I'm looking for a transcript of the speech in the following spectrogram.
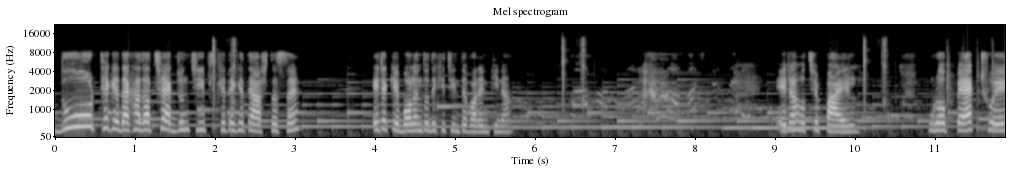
দূর থেকে দেখা যাচ্ছে একজন চিপস খেতে খেতে আসতেছে। এটা কে বলেন তো দেখি চিনতে পারেন কিনা। এটা হচ্ছে পায়েল। পুরো প্যাকড হয়ে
